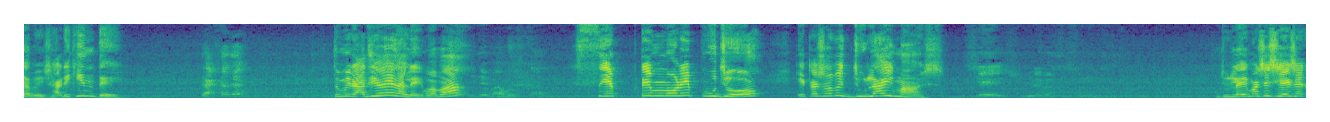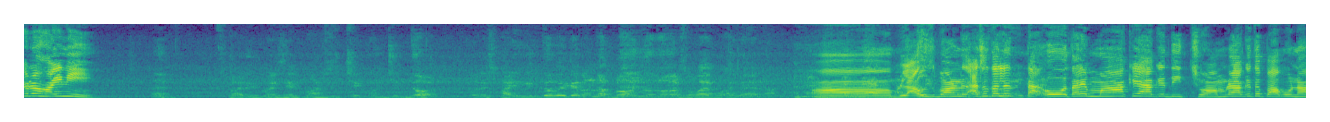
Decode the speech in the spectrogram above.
যাবে? শাড়ি কিনতে? তুমি রাজি হয়ে গেলে বাবা? সেপ্টেম্বরে পুজো। এটা সবে জুলাই মাস। জুলাই মাসে শেষ এখনও হয়নি। ব্লাউজ বানানো আচ্ছা তাহলে তা- ও তাহলে মাকে আগে দিচ্ছ আমরা আগে তো পাবো না।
